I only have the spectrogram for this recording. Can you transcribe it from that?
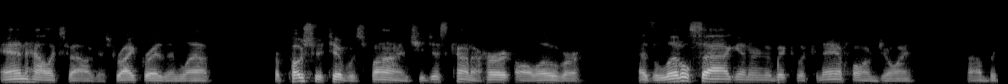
and hallux valgus, right greater than left. Her posterior tib was fine. She just kind of hurt all over. Has a little sag in her navicular cuneiform joint, uh, but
